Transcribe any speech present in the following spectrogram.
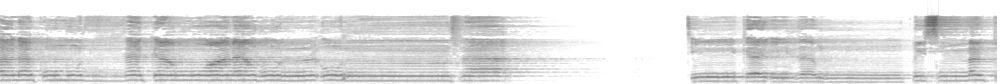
ألكم الذكر وله الأنثى. تلك إذا قسمة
